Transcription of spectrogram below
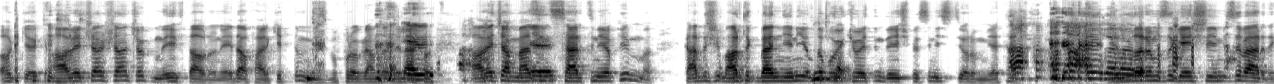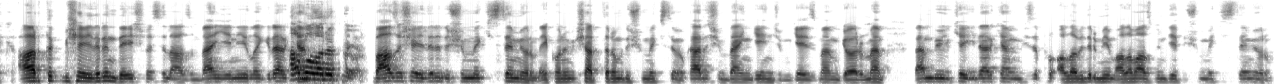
Okey okey. Ahmetcan şu an çok naif davranıyor. Eda fark ettin mi? Biz bu programda neler Evet. Ahmetcan ben senin Evet. sertini yapayım mı? Kardeşim artık ben yeni yılda bu hükümetin değişmesini istiyorum. Yeter. Yıllarımızı, gençliğimizi verdik. Artık bir şeylerin değişmesi lazım. Ben yeni yıla girerken Tam olarak bazı şeyleri düşünmek istemiyorum. Ekonomik şartlarımı düşünmek istemiyorum. Kardeşim ben gencim, gezmem, görmem. Ben bir ülkeye giderken vize alabilir miyim, alamaz mıyım diye düşünmek istemiyorum.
